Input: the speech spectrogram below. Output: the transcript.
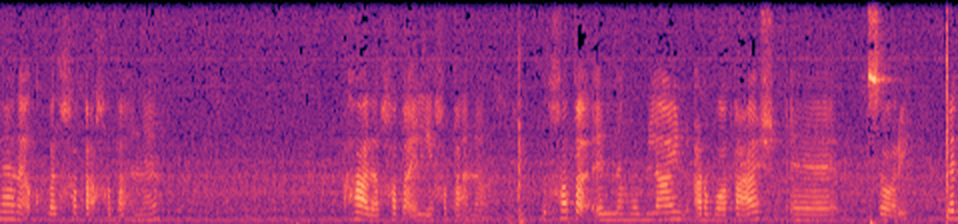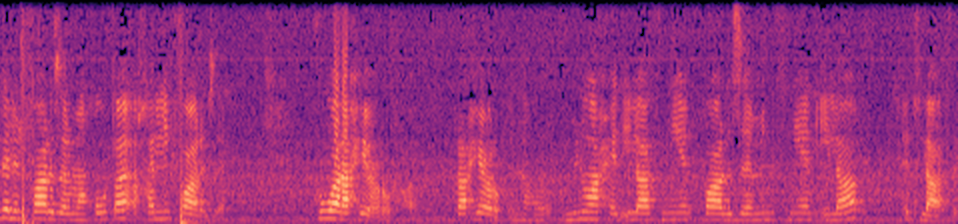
هنا أنا أكو خطأ خطأنا. هذا الخطأ اللي خطأناه الخطأ انه بلاين أربعة آه sorry بدل الفارزة المنقوطة أخلي فارزة هو راح يعرفها. راح يعرف إنه من واحد إلى اثنين فارزة من اثنين إلى ثلاثة.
